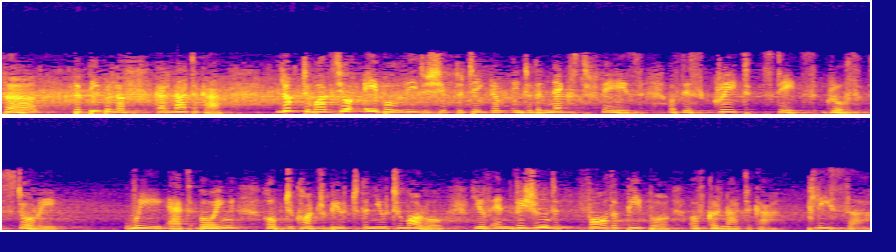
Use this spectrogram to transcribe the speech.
Sir, the people of Karnataka look towards your able leadership to take them into the next phase of this great state's growth story. We at Boeing hope to contribute to the new tomorrow you've envisioned for the people of Karnataka. Please, sir.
